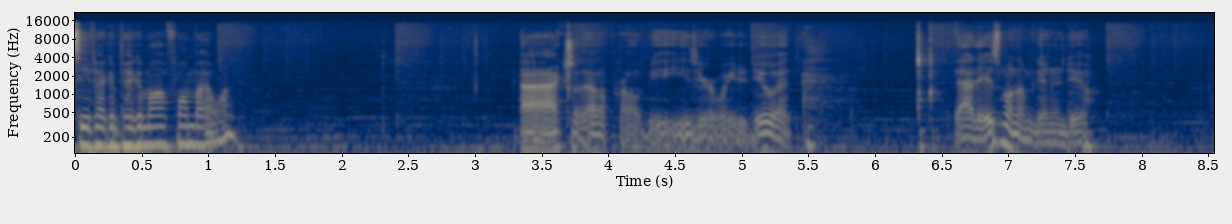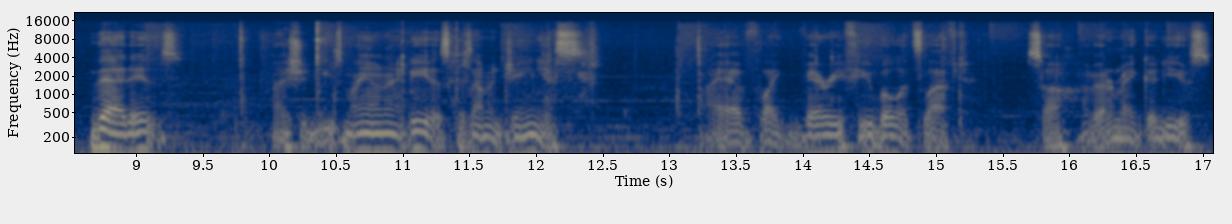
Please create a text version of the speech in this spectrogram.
see if I can pick them off one by one. Uh, actually, that'll probably be the easier way to do it. That is what I'm gonna do. That is. I should use my own ideas because I'm a genius. I have like very few bullets left, so I better make good use.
